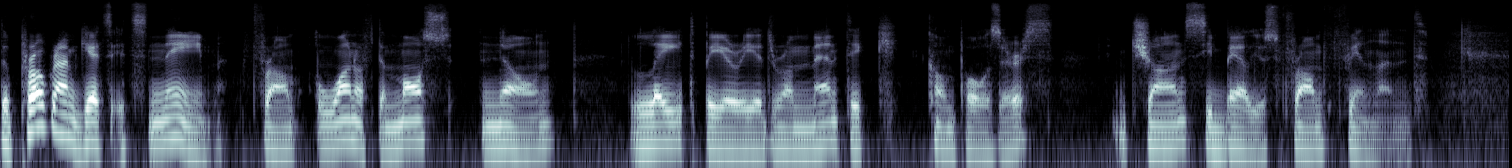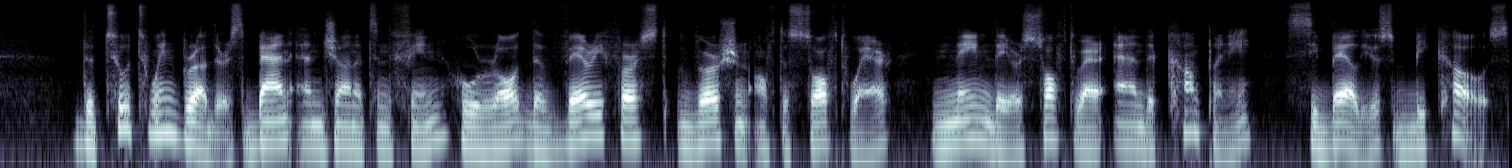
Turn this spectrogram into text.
The program gets its name from one of the most known late period romantic composers, John Sibelius from Finland. The two twin brothers, Ben and Jonathan Finn, who wrote the very first version of the software, named their software and the company Sibelius because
